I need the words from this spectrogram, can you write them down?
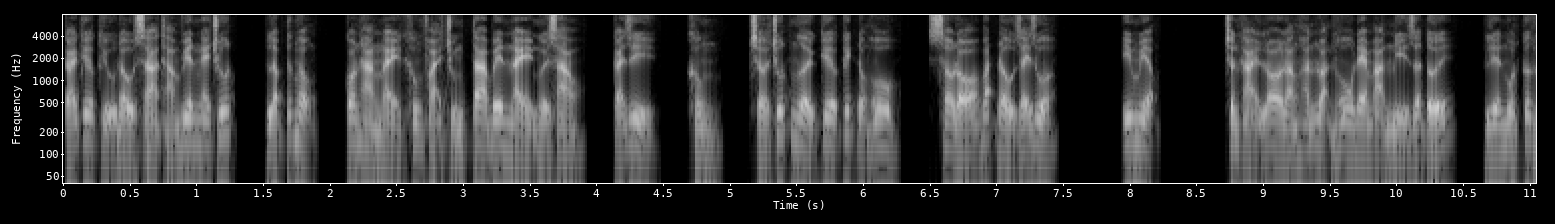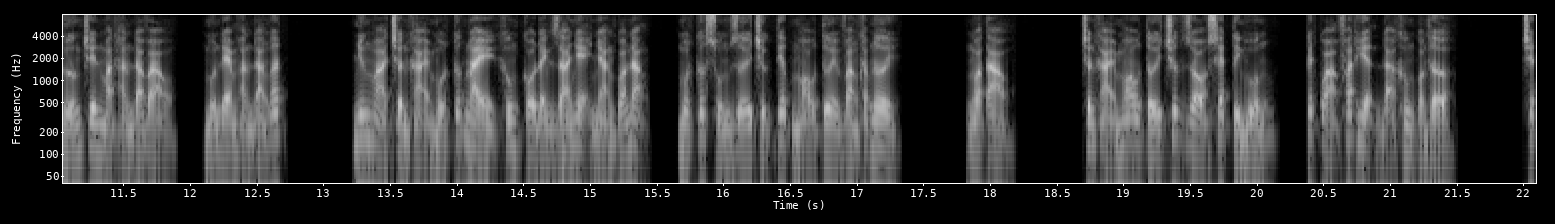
Cái kia cựu đầu xà thám viên nghe chút, lập tức ngộng, con hàng này không phải chúng ta bên này người sao? Cái gì? Không, chờ chút người kia kích động hô, sau đó bắt đầu dãy rủa. Im miệng. Trần khải lo lắng hắn loạn hô đem bạn nhì dẫn tới, liền một cước hướng trên mặt hắn đá vào, muốn đem hắn đáng ngất. Nhưng mà trần khải một cước này không có đánh giá nhẹ nhàng quá nặng, một cước xuống dưới trực tiếp máu tươi văng khắp nơi. Ngoa tạo. Trần khải mau tới trước dò xét tình huống, kết quả phát hiện đã không còn thở. Chết.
